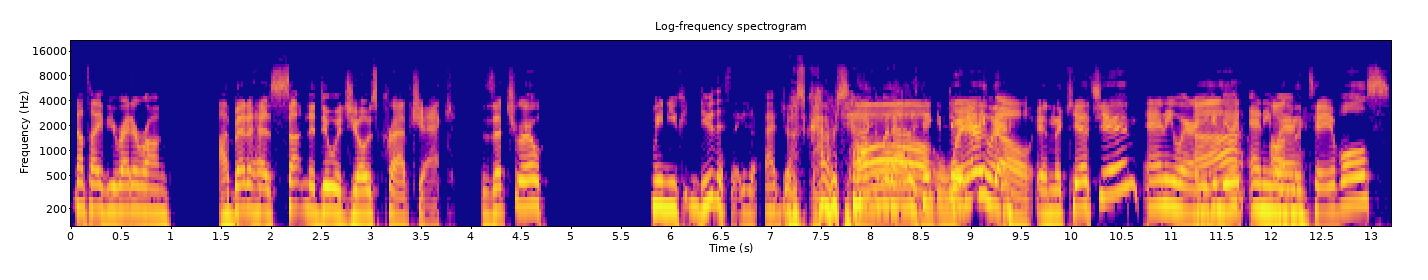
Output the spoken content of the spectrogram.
And I'll tell you if you're right or wrong. I bet it has something to do with Joe's Crab Shack. Is that true? I mean, you can do this at, Joe's Crab Shack, but how Oh, you can do where it anywhere. though? In the kitchen? Anywhere. You can do it anywhere. On the tables?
